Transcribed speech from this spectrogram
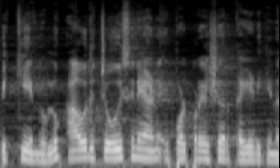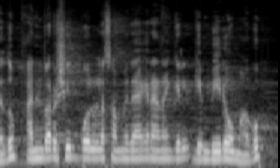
പിക്ക് ചെയ്യുന്നുള്ളൂ. ആ ഒരു ചോയ്സിനെയാണ് ഇപ്പോൾ പ്രേക്ഷകർ കൈയടിക്കുന്നതും. അൻവർ റഷീദ് പോലുള്ള സംവിധായകനാണെങ്കിൽ ഗംഭീരവുമാകും.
